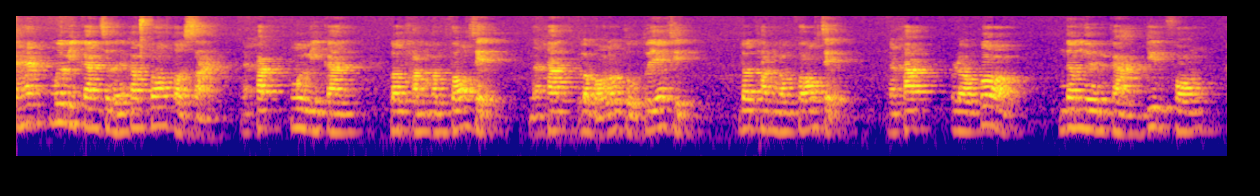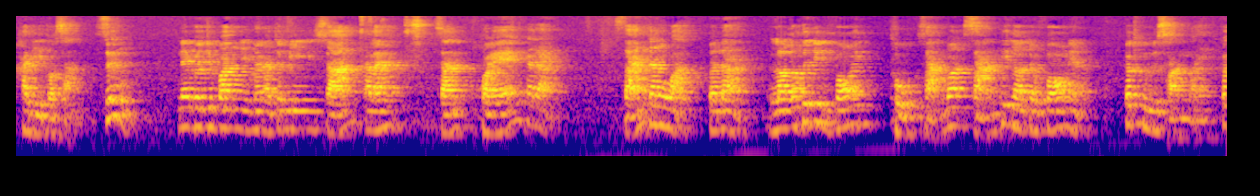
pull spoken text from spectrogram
นะฮะเมื่อมีการเสนอคำฟ้องต่อศาลนะครับ เมื่อมีการเราทำคำฟ้องเสร็จนะครับ เราบอกเราถูกตัวแย่งสิทธิ์เราทำคำฟ้องเสร็จนะครับ เราก็ดำเนินการยื่นฟ้องคดีต่อศาลซึ่งในปัจจุบันนี่มันอาจจะมีศาลอะไร ศาลแขวงก็ได้ศาลจังหวัดก็ได้ เราก็จะยื่นฟ้องให้ถูกศาลว่าศาลที่เราจะฟ้องเนี่ยก็คือศาลไหนก็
